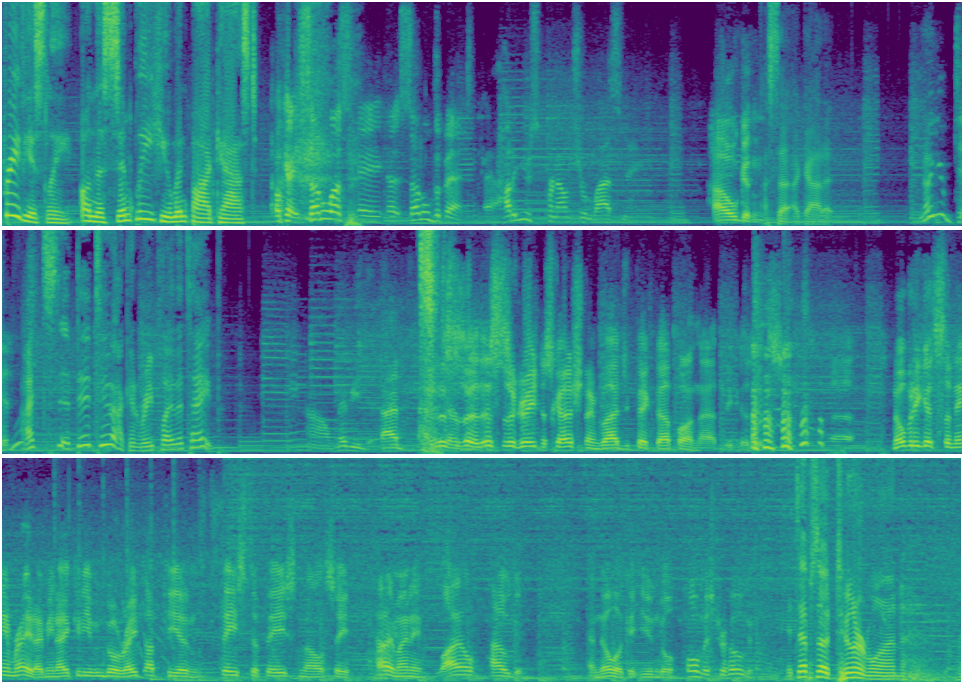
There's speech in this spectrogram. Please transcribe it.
Previously on the Simply Human podcast. Okay, settle us a uh, settle the bet. How do you pronounce your last name? Haugen. I said I got it. No, you didn't. I s- did too. I can replay the tape. oh, maybe you did. I, This is a this is a great discussion. I'm glad you picked up on that because it's, uh, nobody gets the name right. I mean, I can even go right up to you and face to face, and I'll say, "Hi, my name's Lyle Haugen," and they'll look at you and go, "Oh, Mr. Hogan." It's episode 201.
